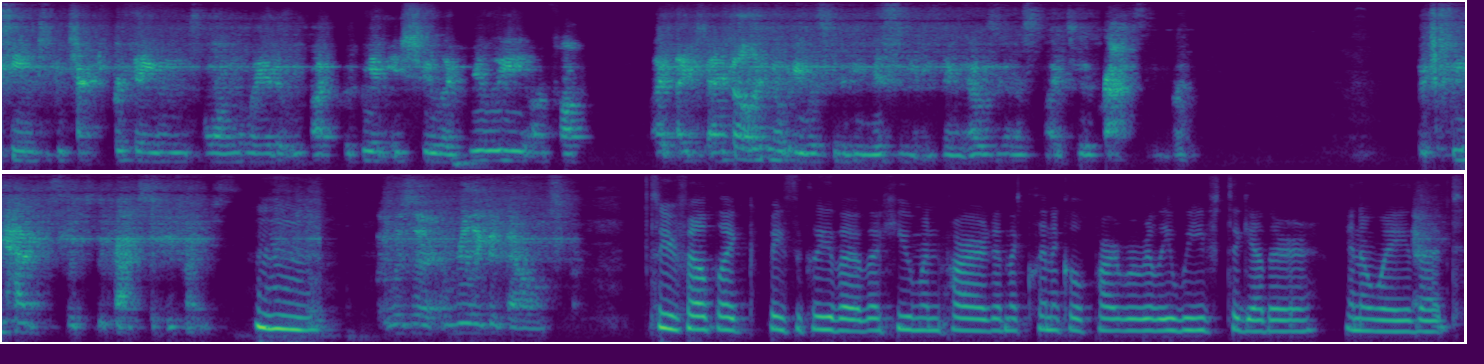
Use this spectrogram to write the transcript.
team to be checked for things along the way that we thought could be an issue, like really on top. I, I, I felt like nobody was going to be missing anything. I was going to slide through the cracks, which we had slipped through the cracks a few times. Mm-hmm. It was a, a really good balance. So you felt like basically the the human part and the clinical part were really weaved together in a way that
